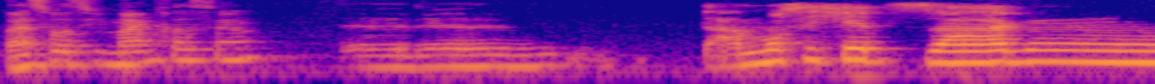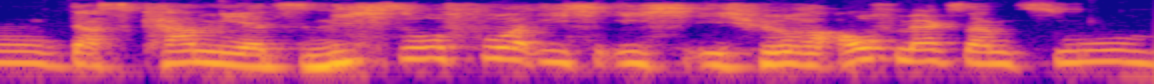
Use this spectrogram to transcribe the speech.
Weißt du, was ich meine, Christian? Äh, äh da muss ich jetzt sagen, das kam mir jetzt nicht so vor. Ich, ich, ich höre aufmerksam zu,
